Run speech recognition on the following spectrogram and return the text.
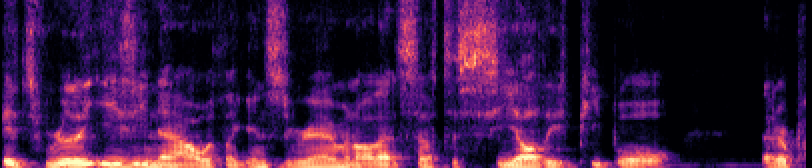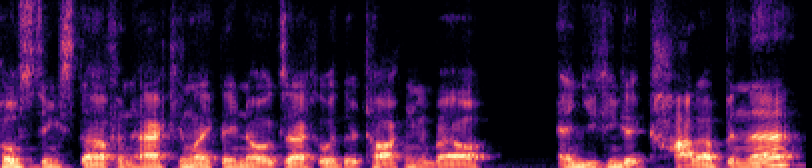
it's really easy now with like Instagram and all that stuff to see all these people that are posting stuff and acting like they know exactly what they're talking about and you can get caught up in that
